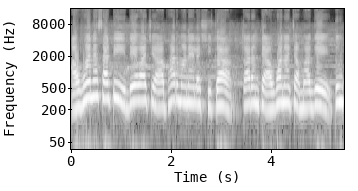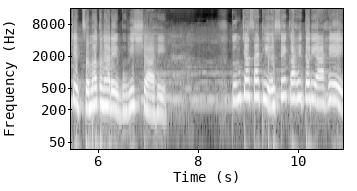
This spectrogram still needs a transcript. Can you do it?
आव्हानासाठी देवाचे आभार मानायला शिका कारण त्या आव्हानाच्या मागे तुमचे चमकणारे भविष्य आहे. तुमच्यासाठी असे काहीतरी आहे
